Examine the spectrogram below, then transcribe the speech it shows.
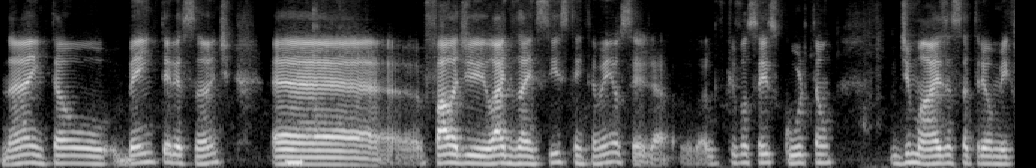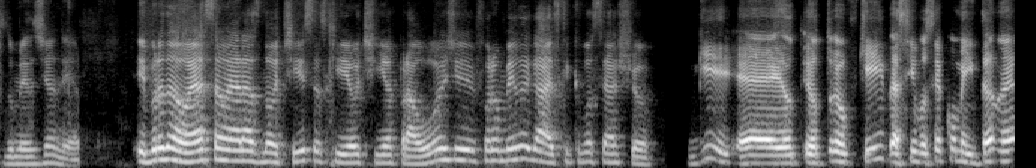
né? Então, bem interessante. É, fala de Line Design System também, ou seja, que vocês curtam demais essa Trail Mix do mês de janeiro. E, Brunão, essas eram as notícias que eu tinha para hoje. Foram bem legais. O que, que você achou? Gui, é, eu, eu, eu fiquei, assim, você comentando, né?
